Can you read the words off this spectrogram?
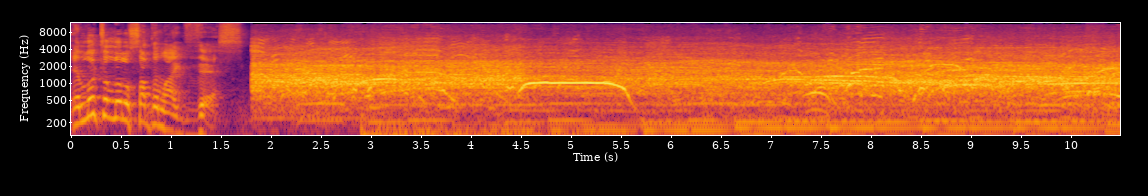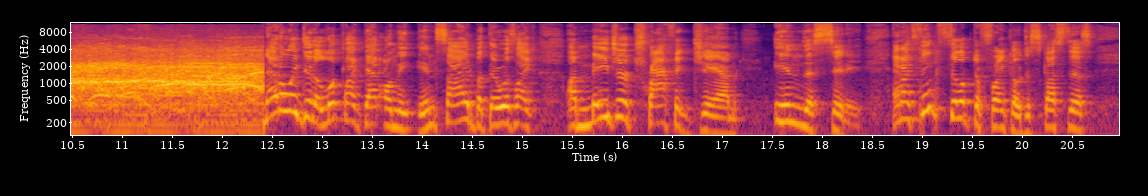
It looked a little something like this. Not only did it look like that on the inside, but there was like a major traffic jam in the city. And I think Philip DeFranco discussed this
